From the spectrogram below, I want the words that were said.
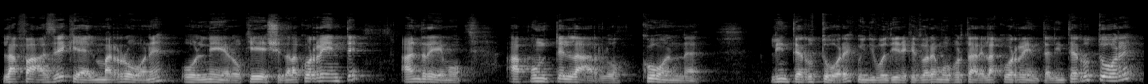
la fase che è il marrone o il nero che esce dalla corrente andremo a puntellarlo con l'interruttore, quindi vuol dire che dovremo portare la corrente all'interruttore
